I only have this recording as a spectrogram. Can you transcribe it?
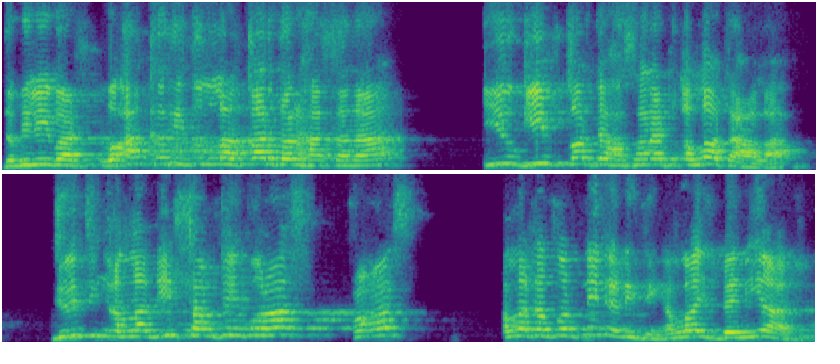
the believers wa aqridullah qardan hasana? You give qard hasana to allah ta'ala. Do you think allah needs something for us from us? Allah does not need anything. Allah is beniyad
